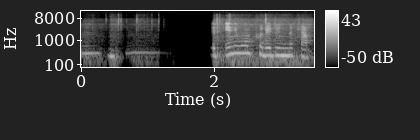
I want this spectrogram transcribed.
Mm-hmm. Did anyone put it in the calculator?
